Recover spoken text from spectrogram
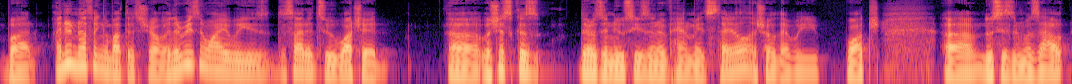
but I knew nothing about this show. And the reason why we decided to watch it uh, was just because there's a new season of Handmaid's Tale, a show that we watch. Uh, new season was out,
